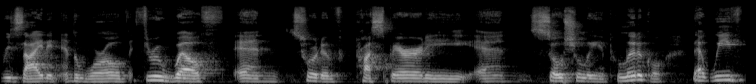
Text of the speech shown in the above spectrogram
resided in the world through wealth and sort of prosperity and socially and political, that we've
